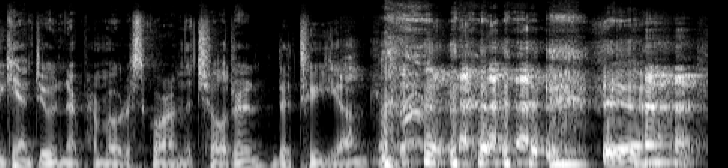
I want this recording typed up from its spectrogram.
we can't do a net promoter score on the children; they're too young. Yeah,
